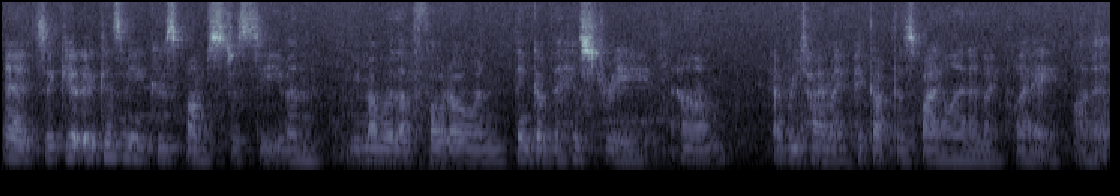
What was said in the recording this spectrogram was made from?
and it, it gives me goosebumps just to even remember that photo and think of the history um, every time I pick up this violin and I play on it.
